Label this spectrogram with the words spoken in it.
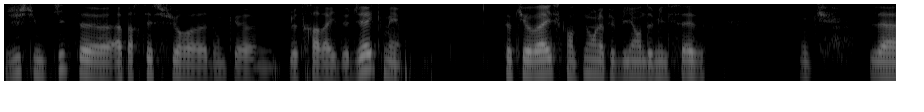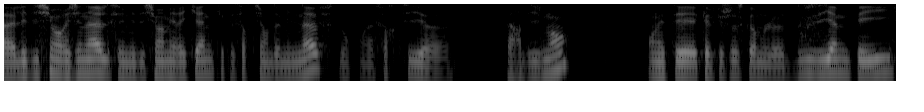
Juste une petite aparté sur donc, le travail de Jake, mais Tokyo Vice, quand nous on l'a publié en 2016, donc l'édition originale, c'est une édition américaine qui était sortie en 2009, donc on l'a sortie tardivement. On était quelque chose comme le douzième pays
